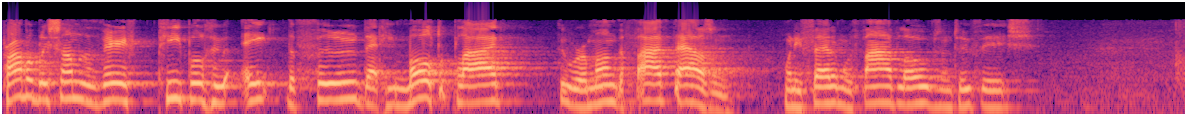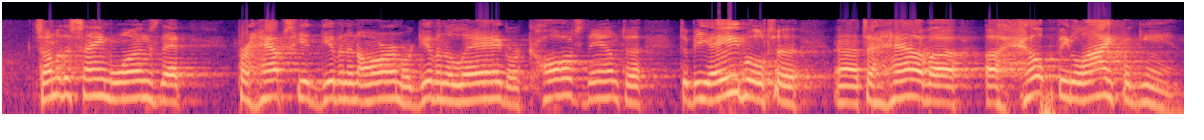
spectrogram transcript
probably some of the very people who ate the food that he multiplied, who were among the 5,000 when he fed them with five loaves and two fish. Some of the same ones that perhaps he had given an arm or given a leg or caused them to, to be able to, uh, to have a, a healthy life again.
